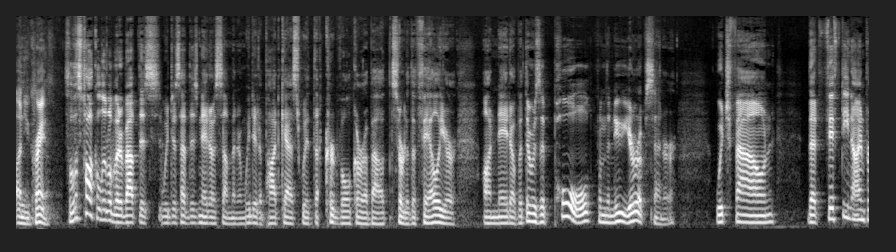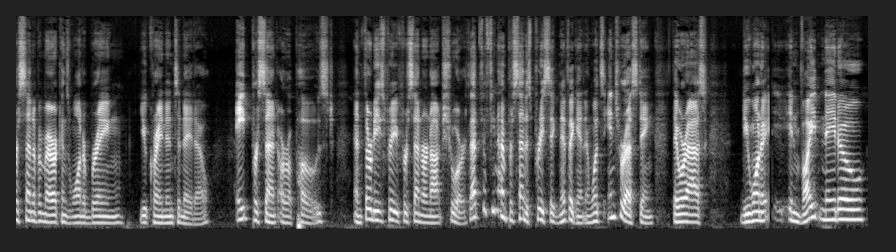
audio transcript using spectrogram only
on Ukraine. So let's talk a little bit about this. We just had this NATO summit, and we did a podcast with uh, Kurt Volker about sort of the failure on NATO. But there was a poll from the New Europe Center which found that 59% of Americans want to bring Ukraine into NATO, 8% are opposed, and 33% are not sure. That 59% is pretty significant. And what's interesting, they were asked, do you want to invite NATO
